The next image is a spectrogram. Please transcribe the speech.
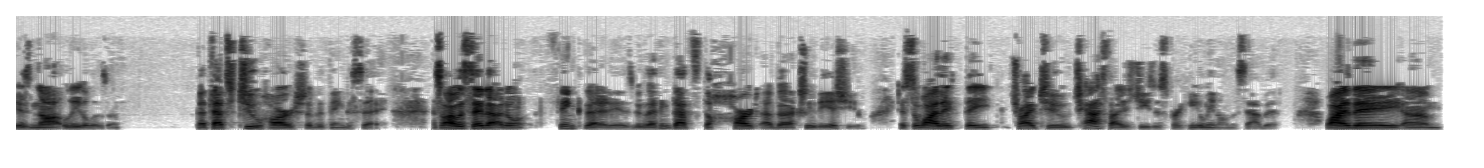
is not legalism. That that's too harsh of a thing to say. And so I would say that I don't think that it is because I think that's the heart of actually the issue as to why they, they tried to chastise Jesus for healing on the Sabbath, why they um,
